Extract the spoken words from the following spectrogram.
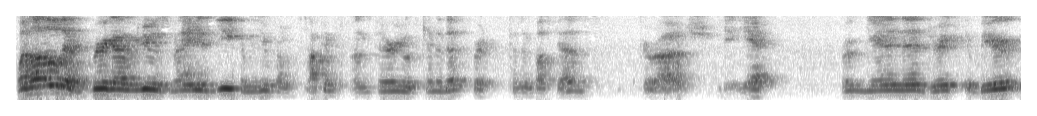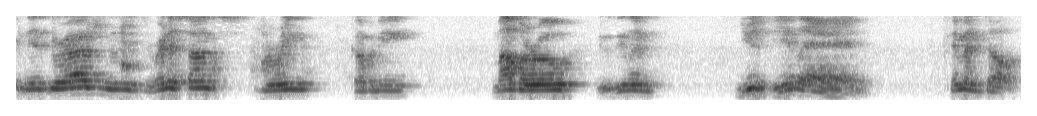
Well, hello there, Beer Guy Reviews. My name is Guy, I'm here from Markham, Ontario, Canada, for Cousin Pascal's garage. Yeah, We're gonna drink a beer in his garage. This is Renaissance Brewing Company, Marlborough, New Zealand, New Zealand. Elemental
